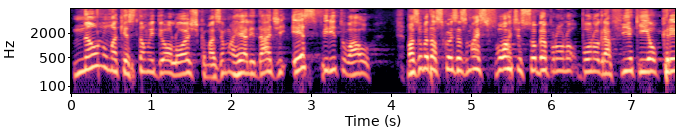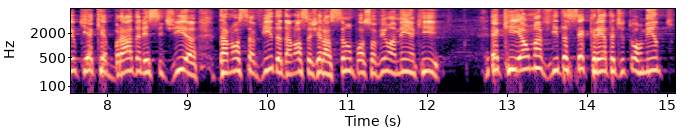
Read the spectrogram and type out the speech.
não numa questão ideológica, mas é uma realidade espiritual. Mas uma das coisas mais fortes sobre a pornografia que eu creio que é quebrada nesse dia da nossa vida, da nossa geração, posso ouvir um amém aqui? É que é uma vida secreta de tormento.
